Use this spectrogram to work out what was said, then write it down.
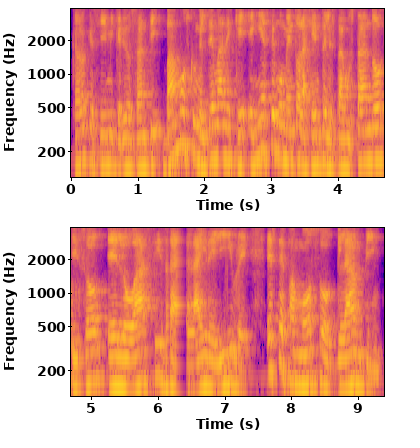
Claro que sí, mi querido Santi. Vamos con el tema de que en este momento a la gente le está gustando y son el oasis al aire libre, este famoso glamping,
